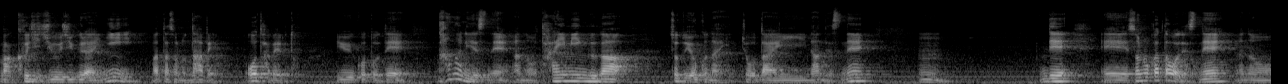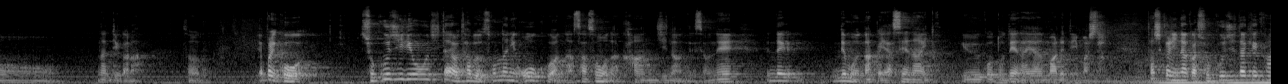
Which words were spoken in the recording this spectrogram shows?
まあ、9時10時ぐらいにまたその鍋を食べるということでかなりですねあのタイミングがちょっと良くない状態なんですね。うん、で、えー、その方はですね、あのー、て言うかな。そのやっぱりこう食事量自体は多分そんなに多くはなさそうな感じなんですよね。ででもなんか痩せないということで悩まれていました。確かになんか食事だけ考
